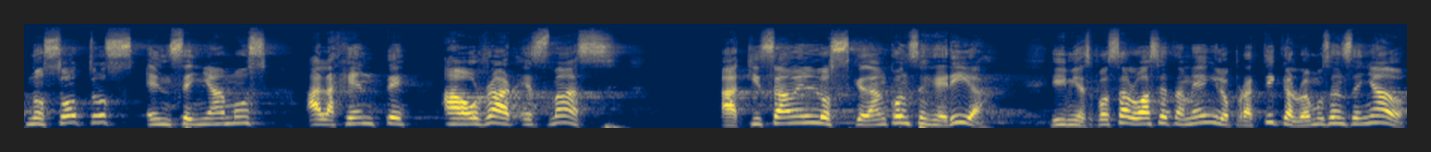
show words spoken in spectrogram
Nosotros enseñamos a la gente a ahorrar. Es más, aquí saben los que dan consejería. Y mi esposa lo hace también y lo practica, lo hemos enseñado.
